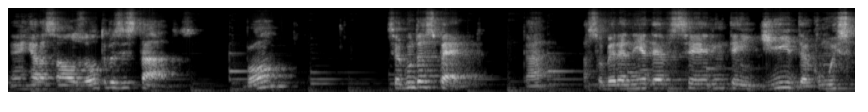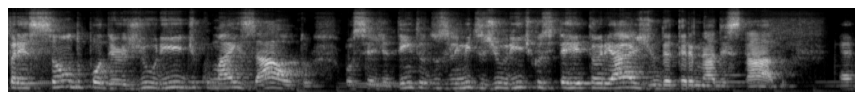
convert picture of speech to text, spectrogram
né, em relação aos outros estados. Bom, segundo aspecto, tá? Soberania deve ser entendida como expressão do poder jurídico mais alto, ou seja, dentro dos limites jurídicos e territoriais de um determinado Estado. É,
